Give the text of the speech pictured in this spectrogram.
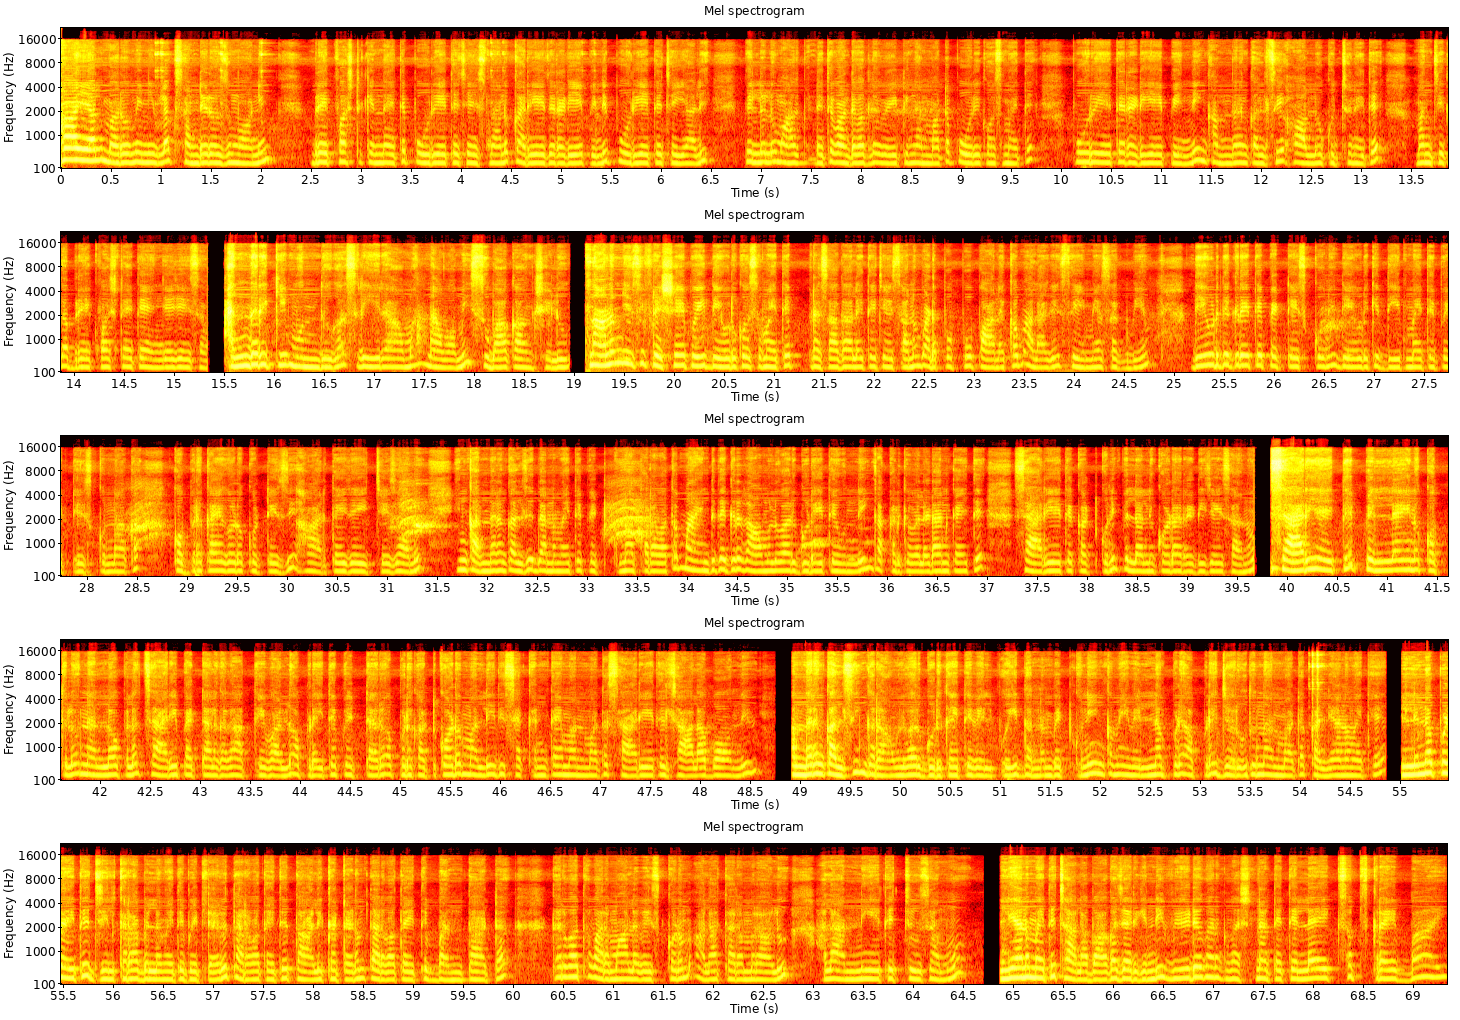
Hi all మరో mini vlog. Sunday రోజు morning breakfast కింద అయితే పూరి అయితే చేస్తున్నాను. కర్రీ అయితే రెడీ అయిపోయింది. పూరి అయితే చేయాలి. పిల్లలు మా హస్బెండ్ అయితే వంటగదిలో వెయిటింగ్ అనమాట పూరి కోసం అయితే పూరి అయితే రెడీ అయిపోయింది. ఇంక అందరం కలిసి హాల్లో కూర్చొని అయితే మంచిగా బ్రేక్ఫాస్ట్ అయితే ఎంజాయ్ చేసాం. అందరికీ ముందుగా శ్రీరామ నవమి శుభాకాంక్షలు. స్నానం చేసి ఫ్రెష్ అయిపోయి దేవుడి కోసం అయితే ప్రసాదాలు అయితే చేశాను. వడపప్పు పానకం అలాగే సేమియా సగ్బియం దేవుడి దగ్గర అయితే పెట్టేసుకొని దేవుడికి దీపం అయితే పెట్టేసుకున్నాక కొబ్బరికాయ కూడా కొట్టేసి హారతి అయితే ఇచ్చేసాను ఇంక అందరం కలిసి దండం అయితే పెట్టుకున్న తర్వాత మా ఇంటి దగ్గర రాముల వారి గుడి అయితే ఉంది. ఇంక అక్కడికి వెళ్ళడానికి అయితే శారీ అయితే కట్టుకుని పిల్లల్ని కూడా రెడీ చేశాను. శారీ అయితే పెళ్ళైన కొత్తలో నెల లోపల శారీ పెట్టాలి కదా అత్తయ్య వాళ్ళు. అప్పుడైతే పెట్టారు. అప్పుడు కట్టుకోవడం మళ్ళీ ఇది సెకండ్ టైం అనమాట శారీ అయితే చాలా బాగుంది. అందరం కలిసి ఇంకా రాముల వారి గుడికి అయితే వెళ్ళిపోయి దండం పెట్టుకుని ఇంకా మేము వెళ్ళినప్పుడే అప్పుడే జరుగుతుంది అనమాట కళ్యాణం అయితే. వెళ్ళినప్పుడు అయితే జీలకర్ర బెల్లం అయితే పెట్టారు తర్వాత అయితే తాళి కట్టడం తర్వాత అయితే బంతాట తర్వాత వరమాల వేసుకోవడం అలా తరమరాలు అలా అన్నీ అయితే చూసాము. కళ్యాణం అయితే చాలా బాగా జరిగింది. వీడియో కనుక నచ్చినట్టయితే లైక్ సబ్స్క్రైబ్ బాయ్.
